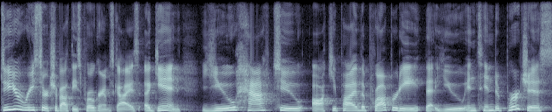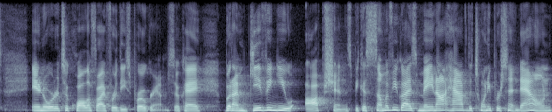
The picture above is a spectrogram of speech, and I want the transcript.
do your research about these programs, guys. Again, you have to occupy the property that you intend to purchase in order to qualify for these programs, okay? But I'm giving you options because some of you guys may not have the 20% down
